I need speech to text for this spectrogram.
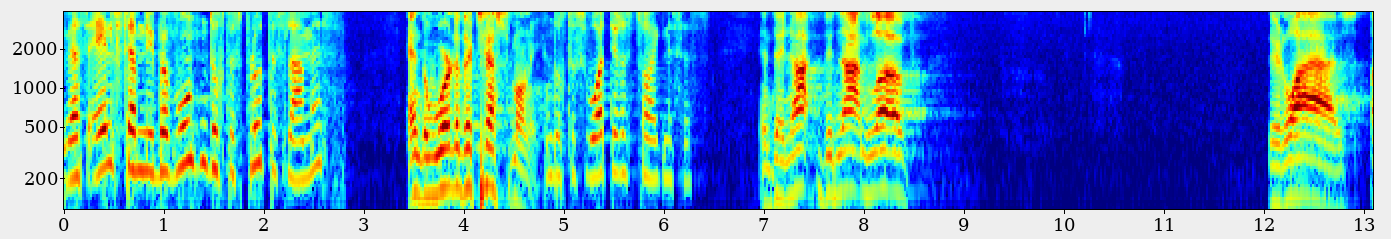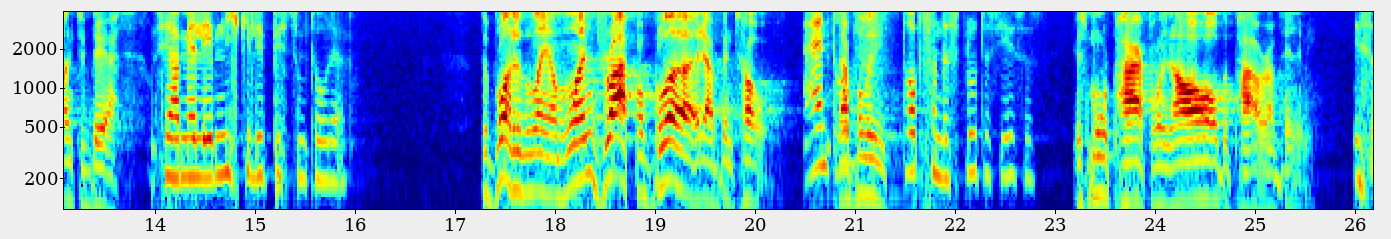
Vers 11, sie haben ihn überwunden durch das Blut des Lammes and the word of their testimony. und durch das Wort ihres Zeugnisses. And they not, did not love their lives unto death. Sie haben ihr Leben nicht geliebt bis zum Tode. The blood of the Lamb, one drop of blood, I've been told, Ein I believe. Tropf, Tropfen des Blutes Jesus is more powerful than all the power of the enemy. ist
